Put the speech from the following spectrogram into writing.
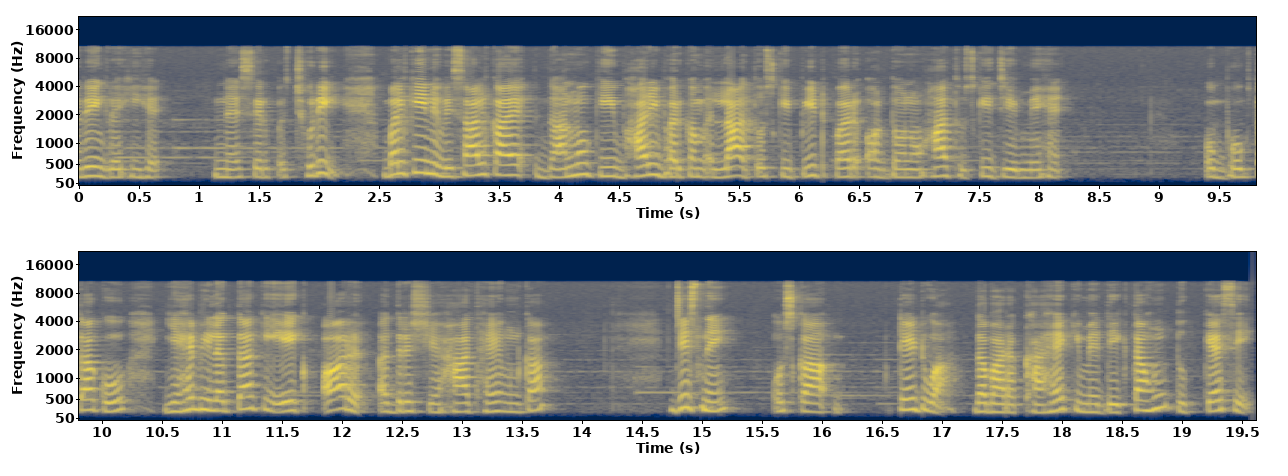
रेंग रही है। न सिर्फ़ छुरी, बल्कि इन विशालकाय दानवों की भारी भरकम लात उसकी पीठ पर और दोनों हाथ उसकी जेब में हैं। उपभोक्ता को यह भी लगता कि एक और अदृश्य हाथ है उनका, जिसने उसका टेंटुआ दबा रखा है कि मैं देखता हूँ तो कैसे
